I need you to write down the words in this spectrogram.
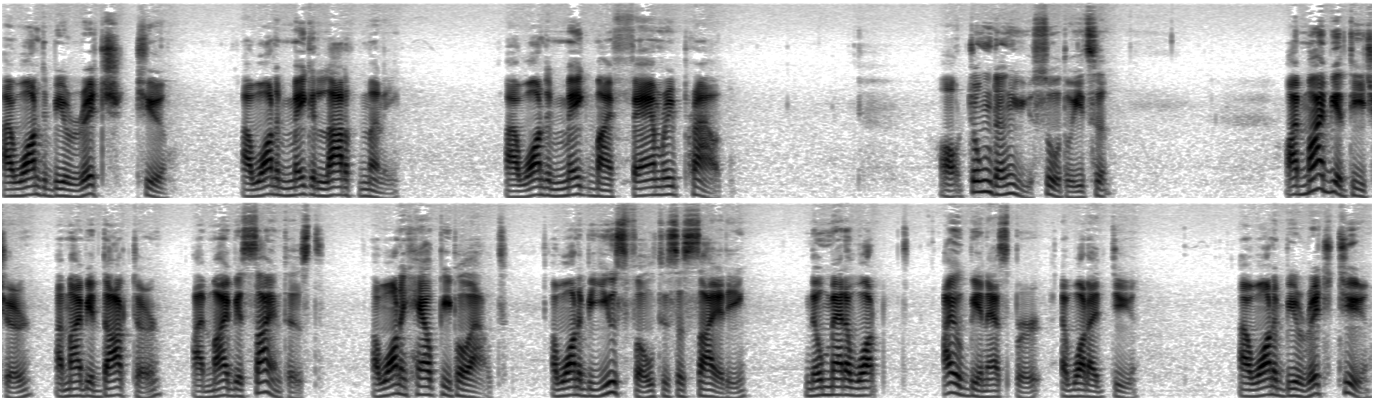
I want to be rich too. I want to make a lot of money. I want to make my family proud. 好，中等语速读一次。I might be a teacher. I might be a doctor. I might be a scientist. I want to help people out. I want to be useful to society. No matter what, I will be an expert at what I do. I want to be rich too.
